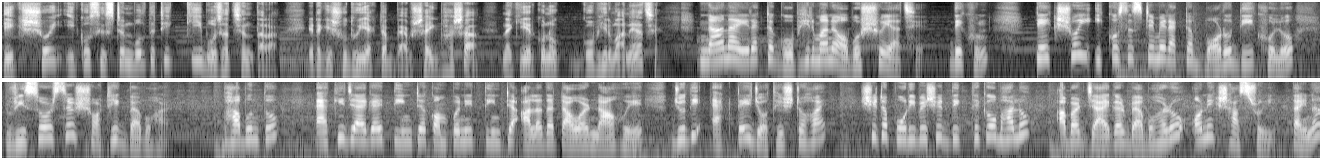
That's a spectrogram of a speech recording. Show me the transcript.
টেকসই ইকোসিস্টেম বলতে ঠিক কি বোঝাচ্ছেন তারা? এটা কি শুধুই একটা ব্যবসায়িক ভাষা নাকি এর কোনো গভীর মানে আছে? না না এর একটা গভীর মানে অবশ্যই আছে। দেখুন টেকসই ইকোসিস্টেমের একটা বড় দিক হল রিসোর্সের সঠিক ব্যবহার। ভাবুন তো একই জায়গায় তিনটে কোম্পানির তিনটে আলাদা টাওয়ার না হয়ে যদি একটাই যথেষ্ট হয় সেটা পরিবেশের দিক থেকেও ভালো আবার জায়গার ব্যবহারও অনেক সাশ্রয়ী তাই না?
